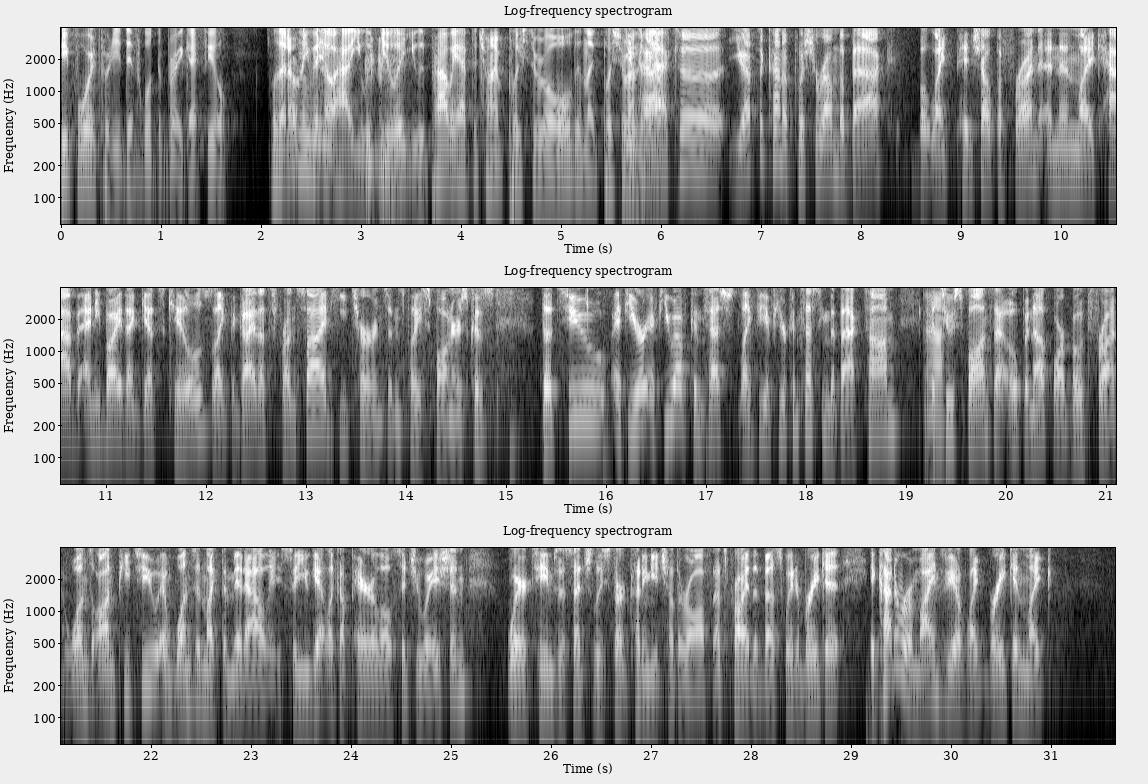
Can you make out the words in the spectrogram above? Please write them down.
P4 is pretty difficult to break, I feel. Because I don't even know how you would do it. You would probably have to try and push through old and like push you around the have back. to you have to kind of push around the back but like pinch out the front and then like have anybody that gets kills like the guy that's front side he turns and plays spawners. Because the two if you're if you have contest like if you're contesting the back tom the two spawns that open up are both front. One's on p2 and one's in like the mid alley. So you get like a parallel situation where teams essentially start cutting each other off. That's probably the best way to break it. It kind of reminds me of like breaking like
